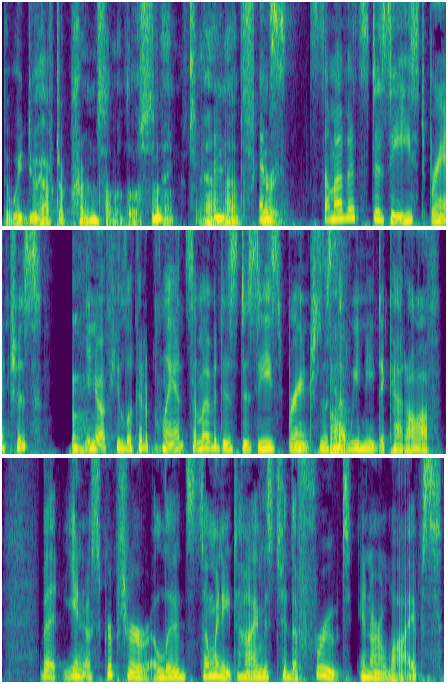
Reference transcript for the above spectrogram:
that we do have to prune some of those things, and, mm-hmm. that's and scary. s- some of it's diseased branches. Mm. You know, if you look at a plant, some of it is diseased branches that we need to cut off. But, you know, scripture alludes so many times to the fruit in our lives.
